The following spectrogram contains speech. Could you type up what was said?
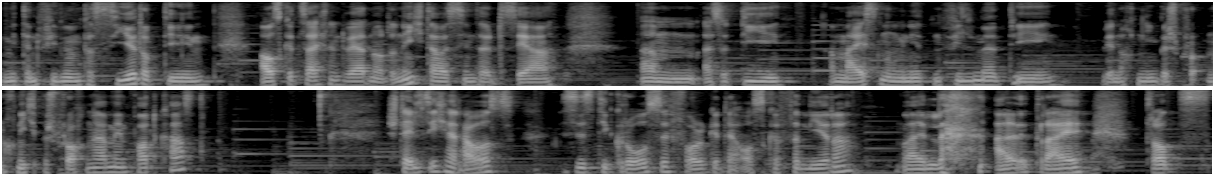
mit den Filmen passiert, ob die ausgezeichnet werden oder nicht, aber es sind halt sehr, ähm, also die am meisten nominierten Filme, die wir noch, nie noch nicht besprochen haben im Podcast. Stellt sich heraus, es ist die große Folge der Oscar-Verlierer, weil alle drei trotz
